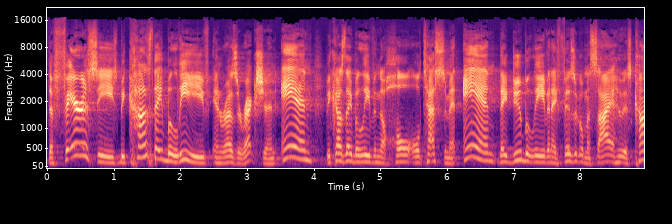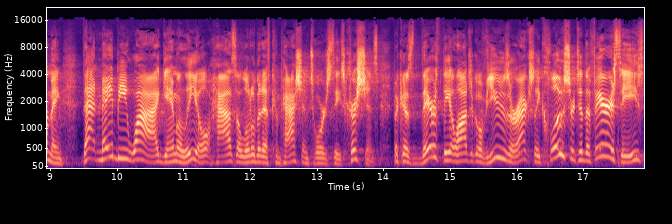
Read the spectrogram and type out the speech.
the Pharisees, because they believe in resurrection and because they believe in the whole Old Testament and they do believe in a physical Messiah who is coming, that may be why Gamaliel has a little bit of compassion towards these Christians because their theological views are actually closer to the Pharisees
